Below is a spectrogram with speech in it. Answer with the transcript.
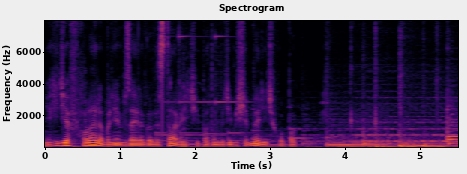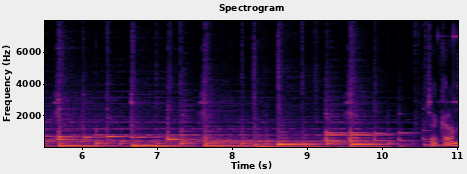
Niech idzie w cholerę, bo nie wiem za ile go wystawić i potem będzie mi się mylić, chłopak. Czekam.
